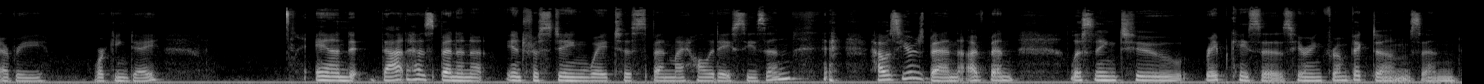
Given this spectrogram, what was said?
every working day. And that has been an uh, interesting way to spend my holiday season. How's yours been? I've been listening to rape cases, hearing from victims and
